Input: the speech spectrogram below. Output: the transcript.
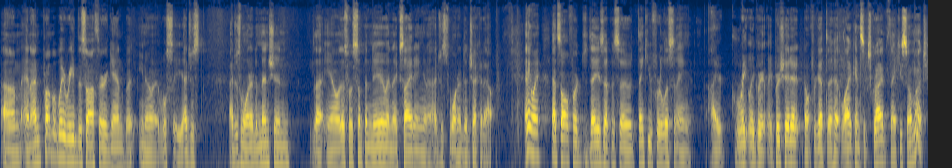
Um, and I'd probably read this author again, but you know, we'll see. I just, I just wanted to mention that you know this was something new and exciting, and I just wanted to check it out. Anyway, that's all for today's episode. Thank you for listening. I greatly, greatly appreciate it. Don't forget to hit like and subscribe. Thank you so much.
